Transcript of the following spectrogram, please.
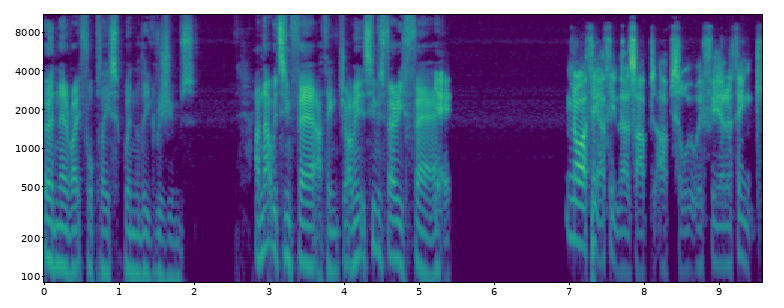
earn their rightful place when the league resumes. And that would seem fair, I think. I mean, it seems very fair. Yeah. No, I think I think that's ab- absolutely fair. I think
